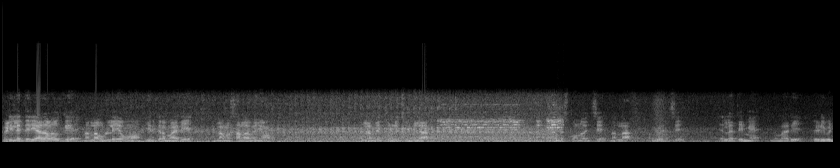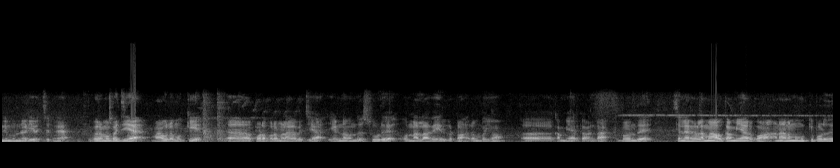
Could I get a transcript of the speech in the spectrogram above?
வெளியில் தெரியாத அளவுக்கு நல்லா உள்ளேயும் இருக்கிற மாதிரி எல்லா மசாலாவையும் எல்லாமே துணிச்சு உள்ள ரெண்டு ஸ்பூன் வச்சு நல்லா அப்படி வச்சு எல்லாத்தையுமே இந்த மாதிரி ரெடி பண்ணி முன்னாடியே வச்சுருங்க. இப்போ நம்ம பஜ்ஜியை மாவில் முக்கி போட போகிற மிளகா பஜ்ஜியை. எண்ணெய் வந்து சூடு ஒரு நல்லாவே இருக்கட்டும். ரொம்பையும் கம்மியாக இருக்க வேண்டாம். இப்போ வந்து சில நேரங்களில் மாவு கம்மியாக இருக்கும். ஆனால் நம்ம முக்கி போடுறது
